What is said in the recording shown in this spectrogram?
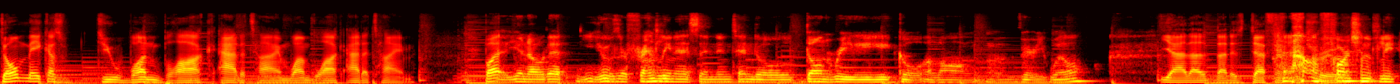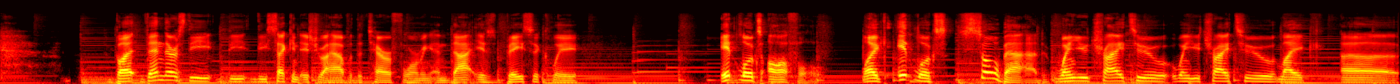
don't make us do one block at a time, one block at a time. But uh, you know that user friendliness and Nintendo don't really go along uh, very well. Yeah, that that is definitely Unfortunately. But then there's the, the the second issue I have with the terraforming, and that is basically it looks awful. Like it looks so bad when you try to when you try to like uh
